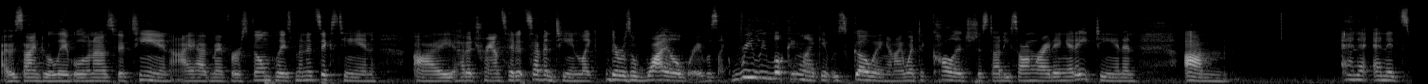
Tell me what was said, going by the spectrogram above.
I was signed to a label when I was 15. I had my first film placement at 16. I had a trans hit at 17. Like there was a while where it was like really looking like it was going, and I went to college to study songwriting at 18, and um, and it- and it's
